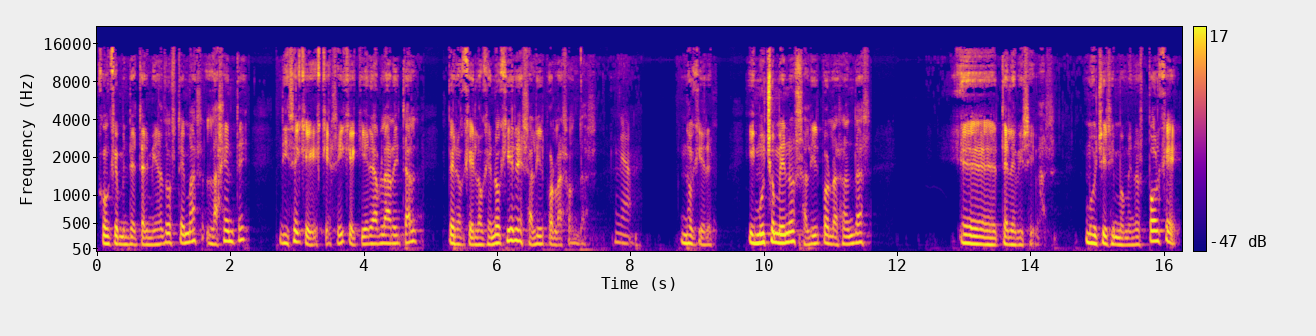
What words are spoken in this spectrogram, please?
con que en determinados temas la gente dice que, que sí, que quiere hablar y tal, pero que lo que no quiere es salir por las ondas. No. No quiere. Y mucho menos salir por las ondas eh, televisivas. Muchísimo menos. ¿Por qué?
